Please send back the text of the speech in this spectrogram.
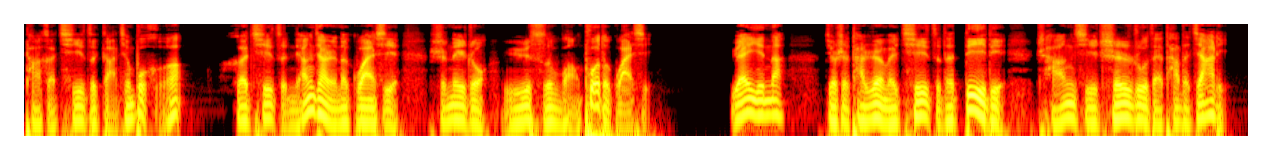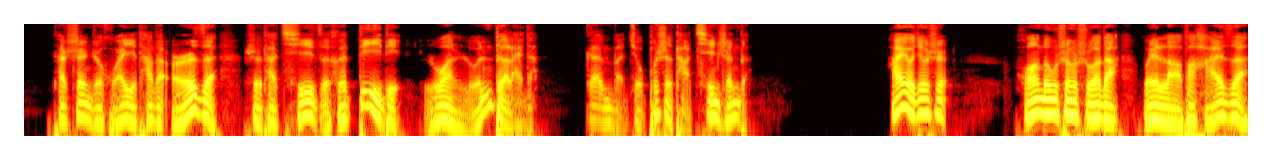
他和妻子感情不和，和妻子娘家人的关系是那种鱼死网破的关系。原因呢，就是他认为妻子的弟弟长期吃住在他的家里，他甚至怀疑他的儿子是他妻子和弟弟乱伦得来的。根本就不是他亲生的。还有就是，黄东升说的为老婆孩子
